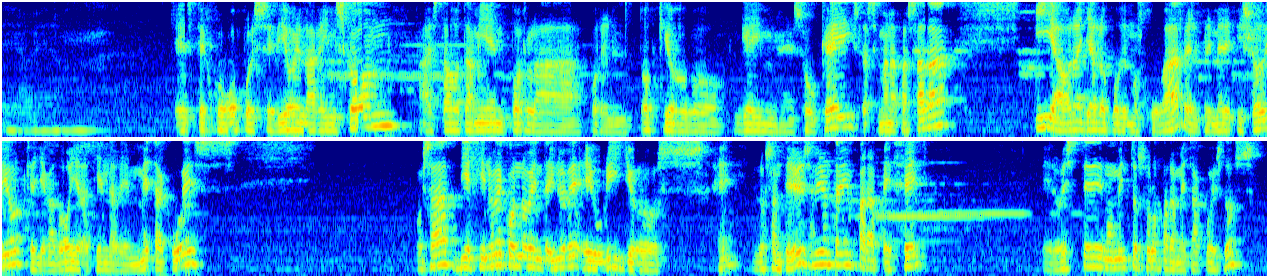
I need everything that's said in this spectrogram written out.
Eh, este juego pues se vio en la Gamescom, ha estado también por, la, por el Tokyo Game Showcase la semana pasada y ahora ya lo podemos jugar, el primer episodio que ha llegado hoy a la tienda de MetaQuest. Pues a 19,99 eurillos. ¿eh? Los anteriores salieron también para PC, pero este momento solo para MetaQuest 2.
